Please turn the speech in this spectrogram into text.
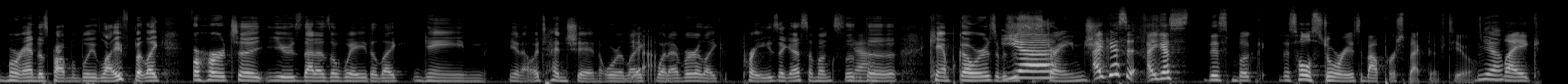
Miranda's probably life. But like for her to use that as a way to like gain you know attention or like Yeah. whatever like praise, I guess amongst the, Yeah. the camp goers, it was just strange. I guess it, I guess this book, this whole story is about perspective too. Yeah. Like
